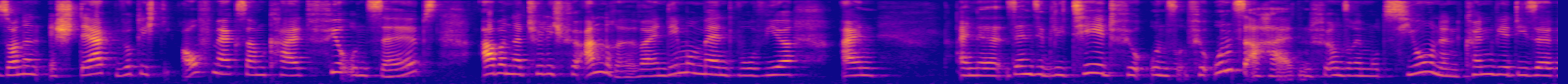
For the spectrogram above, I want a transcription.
sondern es stärkt wirklich die Aufmerksamkeit für uns selbst, aber natürlich für andere, weil in dem Moment, wo wir ein, eine Sensibilität für, unsere, für uns erhalten, für unsere Emotionen, können wir diese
